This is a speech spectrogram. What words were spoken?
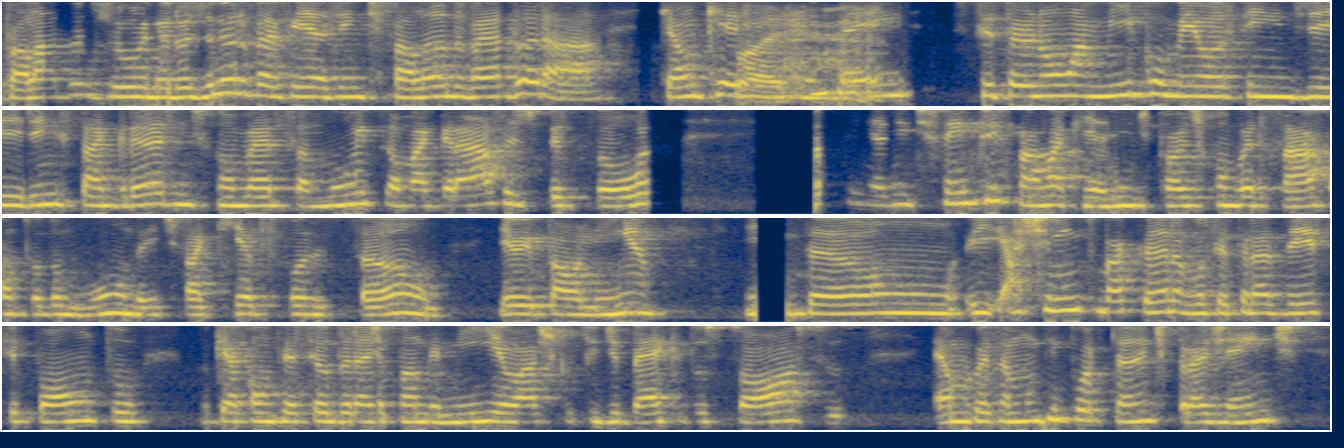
falar do Júnior. O Júnior vai ver a gente falando, vai adorar. Que é um querido vai. também. Se tornou um amigo meu, assim, de, de Instagram. A gente conversa muito, é uma graça de pessoa. Assim, a gente sempre fala que a gente pode conversar com todo mundo, a gente está aqui à disposição, eu e Paulinha. Então, e achei muito bacana você trazer esse ponto do que aconteceu durante a pandemia. Eu acho que o feedback dos sócios é uma coisa muito importante para a gente,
